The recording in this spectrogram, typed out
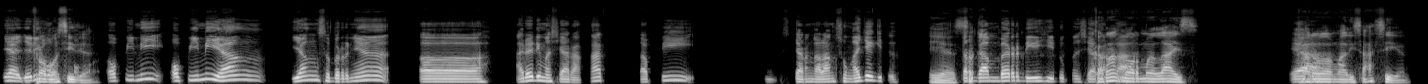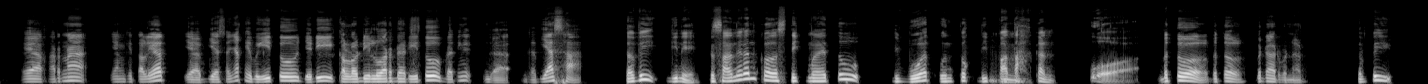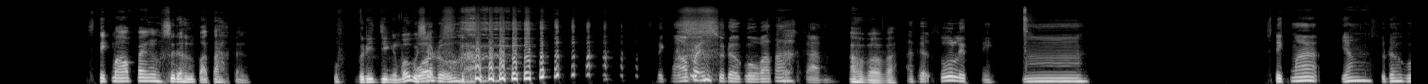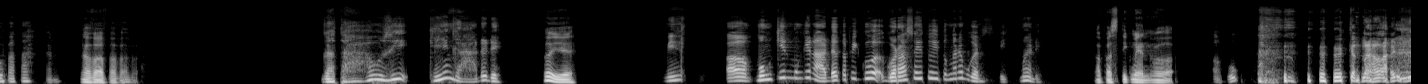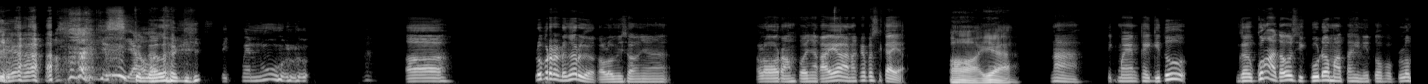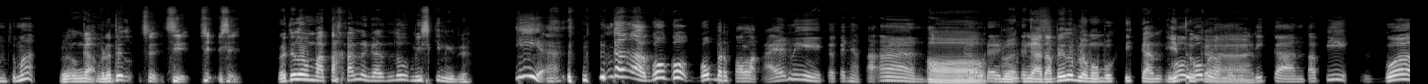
ya jadi Promosi op- dia. opini opini yang yang sebenarnya eh ada di masyarakat tapi secara nggak langsung aja gitu Iya. tergambar di hidup masyarakat. karena normalize, ya, karena normalisasi kan. ya karena yang kita lihat ya biasanya kayak begitu. Jadi kalau di luar dari itu berarti nggak nggak biasa. Tapi gini, kesannya kan kalau stigma itu dibuat untuk dipatahkan. Wah, Betul betul benar benar. tapi stigma apa yang sudah lu patahkan? Uh, bridging yang bagus ya. Waduh. Stigma apa yang sudah gue patahkan? Apa apa? Agak sulit nih. Hmm, stigma yang sudah gue patahkan. Apa apa apa. apa. Gak tahu sih. Kayaknya nggak ada deh. Oh iya. Eh, mungkin mungkin ada tapi gue gua rasa itu hitungannya bukan stigma deh. Apa stigman? Oh. Oh, bukan. Kenal lagi. lagi Kenal lagi. Stickman mulu. Eh, lu pernah dengar gak kalau misalnya kalau orang tuanya kaya, anaknya pasti kaya. Oh iya. Nah, stigma yang kayak gitu nggak gua nggak tahu sih gua udah matahin itu apa belum. Cuma Enggak, berarti si, si, si, si. Berarti lu mematahkan dengan lu miskin gitu. Iya, enggak enggak gua gua gua bertolak aja nih ke kenyataan. Oh, udah- bel- udah enggak, tapi lu belum membuktikan Gua itu gua kan. belum membuktikan, tapi gua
